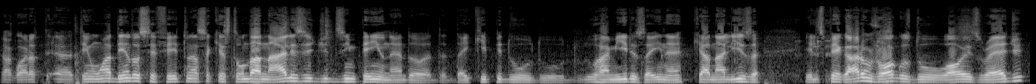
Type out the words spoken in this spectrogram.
Agora é, tem um adendo a ser feito nessa questão da análise de desempenho, né, do, da, da, equipe do, do, do Ramírez aí, né, que analisa. Eles pegaram jogos do Always Red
